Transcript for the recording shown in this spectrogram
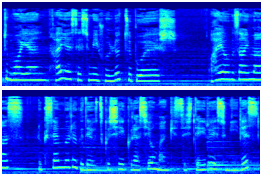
Good morning! Hi, s s m i from Lützburg. おはようございます。ルクセンブルグで美しい暮らしを満喫しているエスミーです。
